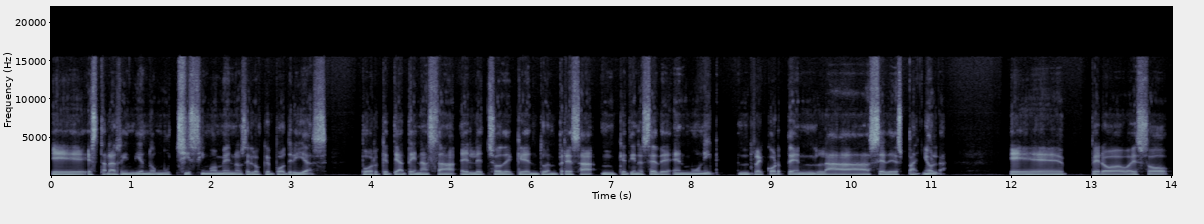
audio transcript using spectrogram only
Eh, estarás rindiendo muchísimo menos de lo que podrías porque te atenaza el hecho de que en tu empresa mm, que tiene sede en Múnich recorten la sede española. Eh, pero eso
